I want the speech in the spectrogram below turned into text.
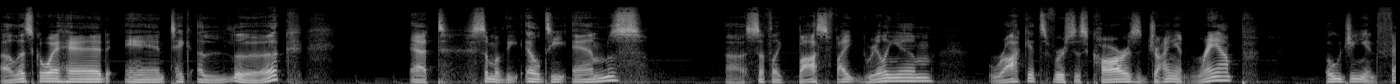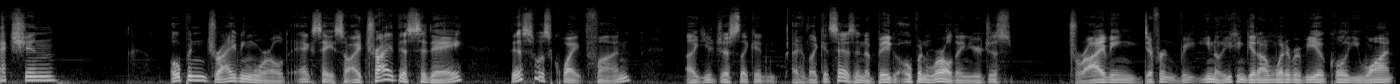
Uh, let's go ahead and take a look at some of the LTMs. Uh, stuff like Boss Fight Grillium, Rockets versus Cars, Giant Ramp, OG Infection, Open Driving World XA. So I tried this today. This was quite fun. Uh, you're just like in uh, like it says in a big open world, and you're just driving different. You know, you can get on whatever vehicle you want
